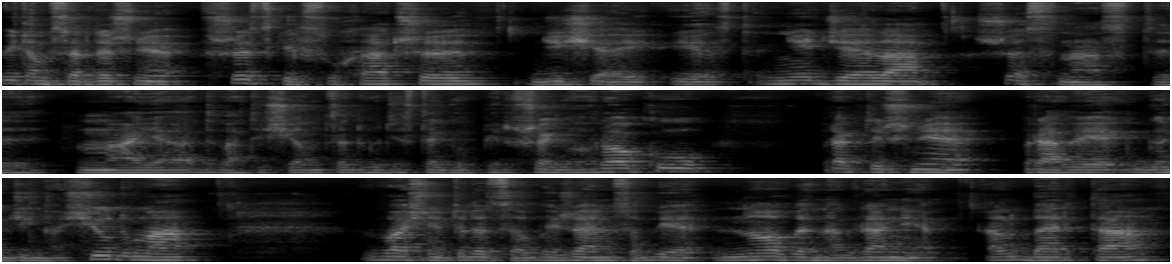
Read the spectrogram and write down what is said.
Witam serdecznie wszystkich słuchaczy. Dzisiaj jest niedziela, 16 maja 2021 roku. Praktycznie prawie godzina siódma. Właśnie tyle, co obejrzałem sobie nowe nagranie Alberta,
